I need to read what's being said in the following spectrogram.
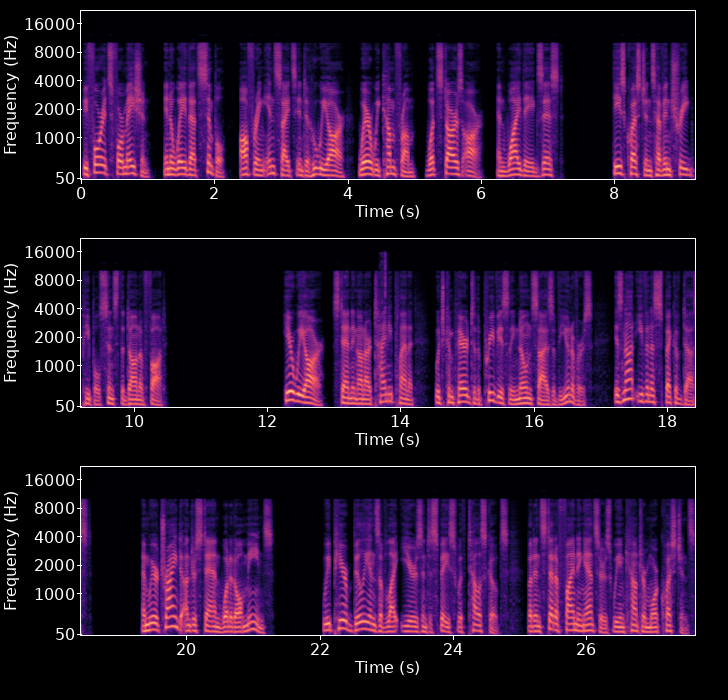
before its formation in a way that's simple, offering insights into who we are, where we come from, what stars are, and why they exist. These questions have intrigued people since the dawn of thought. Here we are, standing on our tiny planet, which compared to the previously known size of the universe, is not even a speck of dust. And we are trying to understand what it all means. We peer billions of light years into space with telescopes, but instead of finding answers, we encounter more questions.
